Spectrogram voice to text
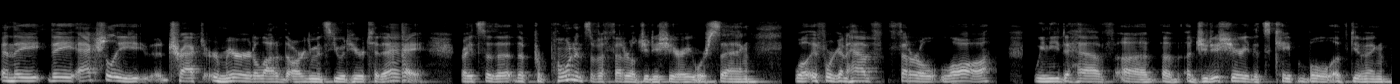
and they they actually tracked or mirrored a lot of the arguments you would hear today, right? So the the proponents of a federal judiciary were saying well, if we're going to have federal law, we need to have uh, a, a, judiciary that's capable of giving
